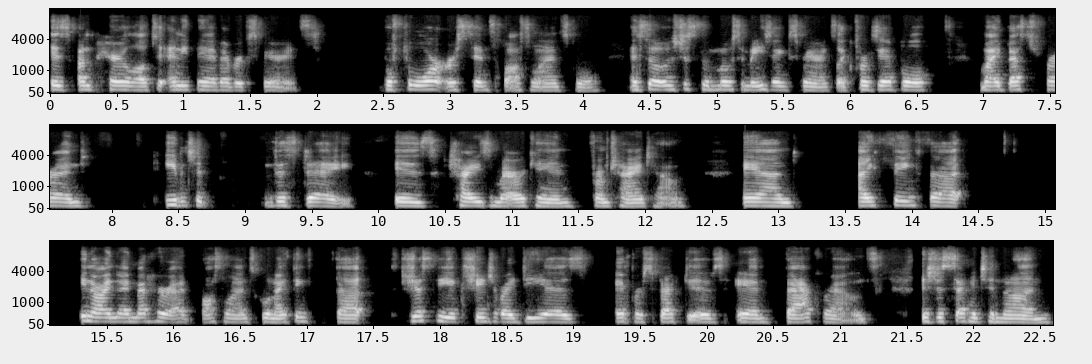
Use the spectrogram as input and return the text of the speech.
is unparalleled to anything I've ever experienced before or since Boston Latin School. And so it was just the most amazing experience. Like, for example, my best friend, even to this day, is Chinese American from Chinatown. And I think that, you know, I, I met her at Boston Latin School, and I think that just the exchange of ideas and perspectives and backgrounds is just second to none.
